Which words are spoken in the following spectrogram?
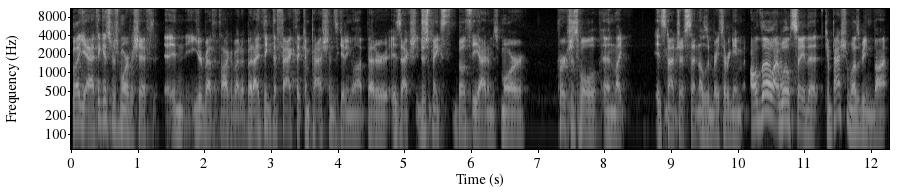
but yeah, I think it's just more of a shift, and you're about to talk about it. But I think the fact that compassion is getting a lot better is actually just makes both the items more purchasable, and like it's not just Sentinels embrace every game. Although I will say that compassion was being bought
